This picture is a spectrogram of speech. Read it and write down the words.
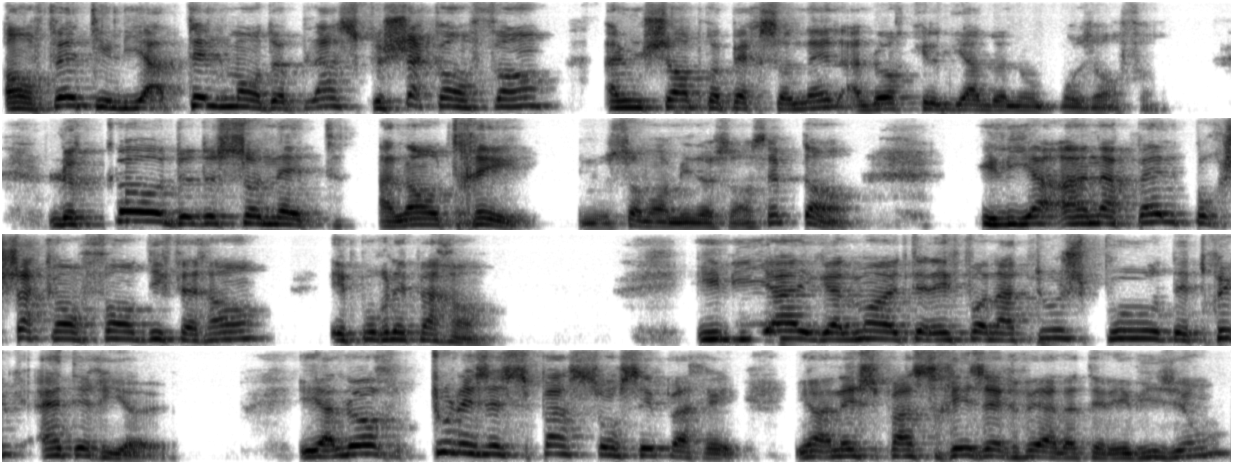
en fait, il y a tellement de places que chaque enfant a une chambre personnelle alors qu'il y a de nombreux enfants. Le code de sonnette à l'entrée, nous sommes en 1970, il y a un appel pour chaque enfant différent et pour les parents. Il y a également un téléphone à touche pour des trucs intérieurs. Et alors, tous les espaces sont séparés. Il y a un espace réservé à la télévision,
